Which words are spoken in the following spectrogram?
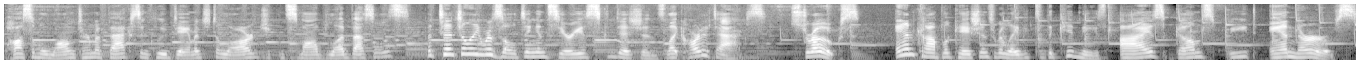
Possible long term effects include damage to large and small blood vessels, potentially resulting in serious conditions like heart attacks, strokes, and complications related to the kidneys, eyes, gums, feet, and nerves.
